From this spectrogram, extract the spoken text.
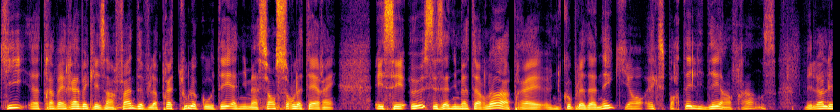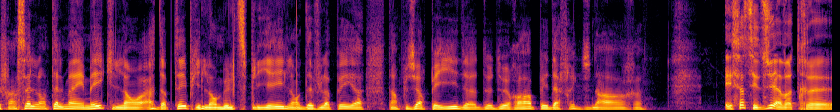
qui euh, travailleraient avec les enfants, développeraient tout le côté animation sur le terrain. Et c'est eux, ces animateurs-là, après une couple d'années, qui ont exporté l'idée en France. Mais là, les Français l'ont tellement aimé qu'ils l'ont adopté, puis ils l'ont multiplié, ils l'ont développé euh, dans plusieurs pays d'Europe de, et d'Afrique du Nord. Et ça, c'est dû à votre...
